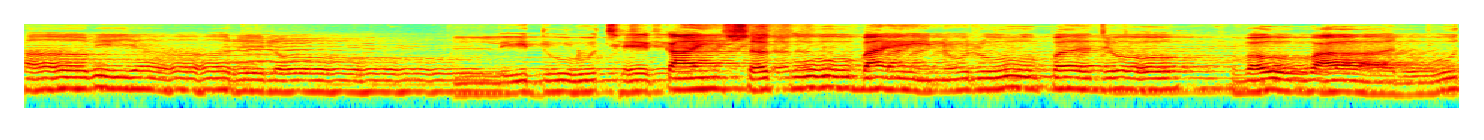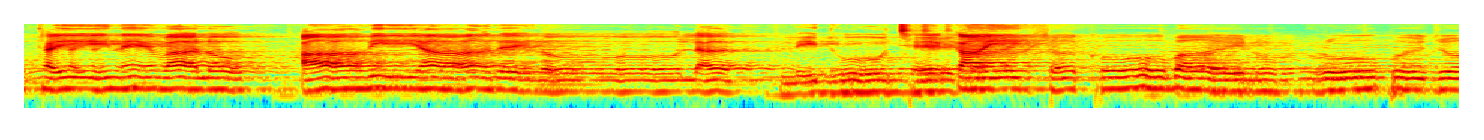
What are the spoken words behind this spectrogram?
આવ્યા કાંઈ શકુબાઈનું રૂપ જો? વૌવારું થઈને વાલો આવ્યા લીધું છે કાંઈ સખોબાઈનું રૂપ જો?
